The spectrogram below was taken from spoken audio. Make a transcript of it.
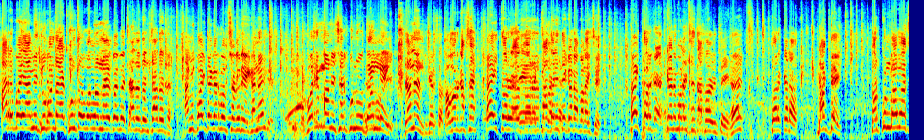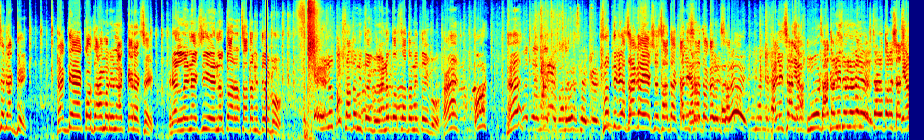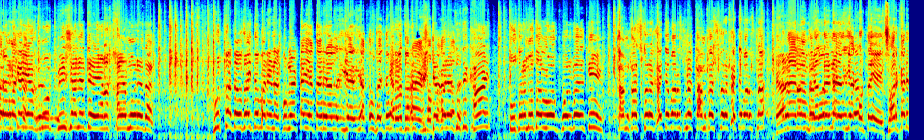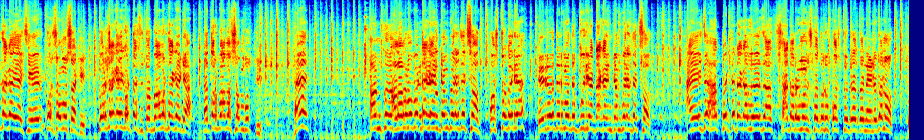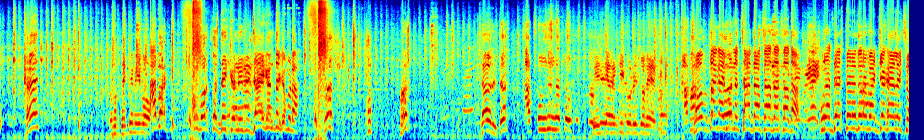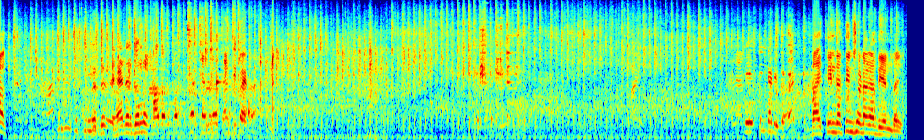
আরে ভাই আমি দোকানটা খুলতে বললাম না কইবে চাঁদা দেন চাঁদা দেন। আমি কয় টাকার ব্যবসা করি এখানে? গরিব মানুষের কোনো দাম নাই জানেন? আমার কাছে এই তোর তোর চাঁদা নিতে কেটা বানাইছে এই তোর কেটা বানাইছে চাঁদা হ্যাঁ? তোর কেটা ডাক দে। তোর কোন বাবা আছে? ডাক দে। ডাক দে এক কথা আমার আটকে রাখছে। রেল লাইন আইছি এনে তো আর চাঁদা নিতে হইব। এনে তো চাঁদা নিতে হইব এনে তো চাঁদা নিতে হইব হ্যাঁ? হ্যাঁ? প্রতিটা জায়গায় এসে সাদা খালি সাদা খালি সাদা খালি সাদা সাদা নিতে দেশটারে তোরা শেষ করে লাগছে মুখ বিছানে দে এরা খায় মরে থাক ফুটপাতেও যাইতে পারি না কোনো একটা ইয়া- ইয়াতেও যাইতে পারি না ভিক্ষা করে যদি খায় তোদের মতো লোক বলবে কি কাম কাজ করে খাইতে পারছ না কাম কাজ করে খাইতে পারছ না? করতে সরকারি জায়গায় আইছি এর তোর সমস্যা কি? তোর জায়গায় করতেছি তোর বাবার জায়গাটা না তোর বাবার সম্পত্তি? হ্যাঁ? কাম করে বাবার টাকা ইনকাম করে দেখছ? কষ্ট করে এই রোদের মধ্যে পুরিয়া টাকা ইনকাম করে দেখছ? আর এই যে হাত টাকা লয়ে যা সাধারণ মানুষ কতটুকু কষ্ট জানে এটা জানো? হ্যাঁ? দেখে নিব। আবার কষ্ট দেখে নিবি। যা এখান থেকে বেটা কি করে চলে যাবি সব জায়গায় মানে চাঁদা চাঁদা চাঁদা। পুরা দেশটারে তোরা বাজ্যা খাই লাইছ। হেডের জন্য সাধারণ মানুষের ক্যামেরা শান্তি পায় না। আমি তিনটা নিবো হ্যাঁ ভাই তিনটা তিনশো টাকা দিয়েন ভাই।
